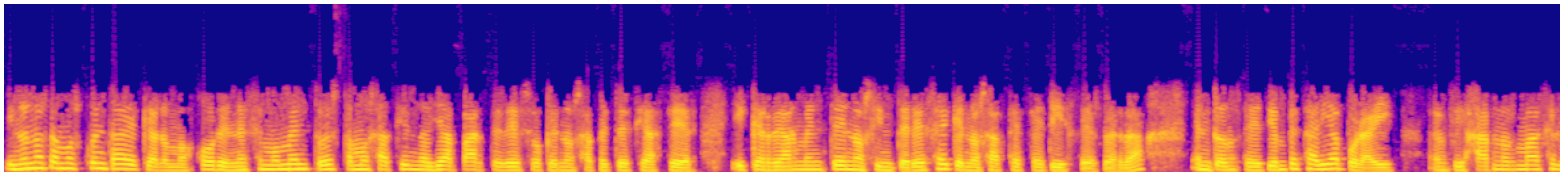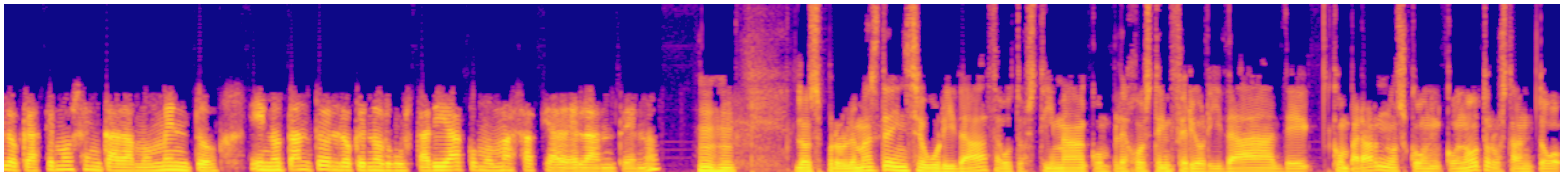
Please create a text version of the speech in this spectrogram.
y no nos damos cuenta de que a lo mejor en ese momento estamos haciendo ya parte de eso que nos apetece hacer y que realmente nos interesa y que nos hace felices, ¿verdad? Entonces, yo empezaría por ahí, en fijarnos más en lo que hacemos en cada momento y no tanto en lo que nos gustaría como más hacia adelante, ¿no? Los problemas de inseguridad, autoestima, complejos de inferioridad, de compararnos con, otros, tanto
